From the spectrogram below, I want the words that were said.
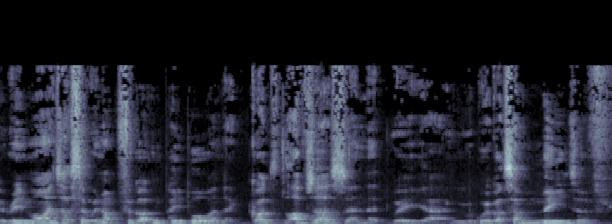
it reminds us that we're not forgotten people and that God loves us and that we, uh, we've got some means of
